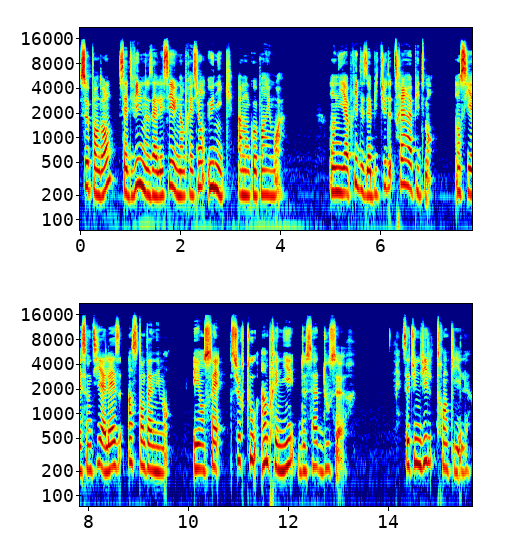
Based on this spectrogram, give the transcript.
Cependant, cette ville nous a laissé une impression unique à mon copain et moi. On y a pris des habitudes très rapidement. On s'y est senti à l'aise instantanément et on s'est surtout imprégné de sa douceur. C'est une ville tranquille.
